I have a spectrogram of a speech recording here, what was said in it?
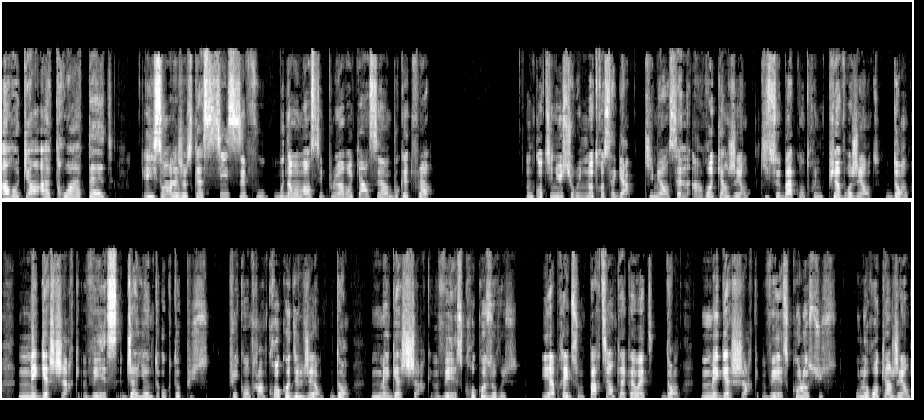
Un requin à trois têtes Et ils sont allés jusqu'à six, c'est fou Au bout d'un moment, c'est plus un requin, c'est un bouquet de fleurs on continue sur une autre saga qui met en scène un requin géant qui se bat contre une pieuvre géante dans Mega Shark vs Giant Octopus, puis contre un crocodile géant dans Mega Shark vs Crocosaurus, et après ils sont partis en cacahuète dans Mega Shark vs Colossus, où le requin géant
